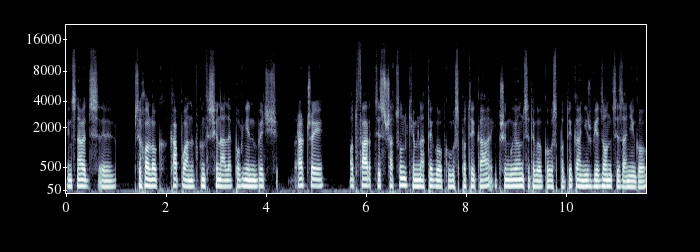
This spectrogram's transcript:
Więc nawet y, psycholog, kapłan w konfesjonale powinien być raczej otwarty z szacunkiem na tego, kogo spotyka i przyjmujący tego, kogo spotyka, niż wiedzący za niego,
